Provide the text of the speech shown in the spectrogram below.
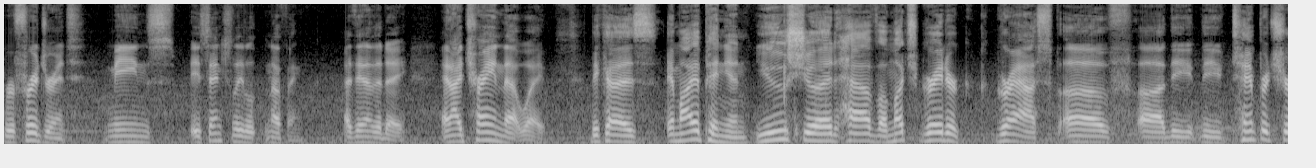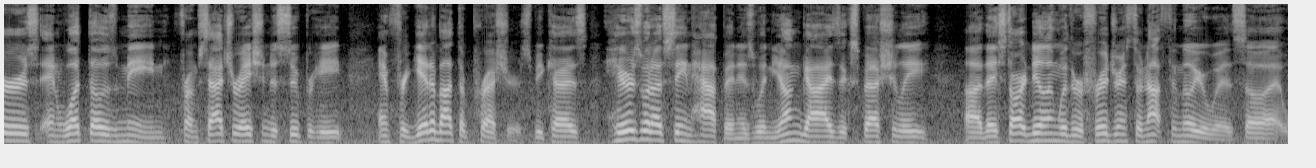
refrigerant, means essentially nothing at the end of the day. And I train that way because, in my opinion, you should have a much greater grasp of uh, the, the temperatures and what those mean from saturation to superheat and forget about the pressures. Because here's what I've seen happen is when young guys especially uh, they start dealing with refrigerants they're not familiar with. So uh,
